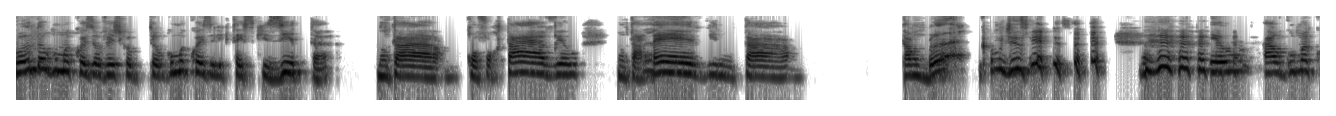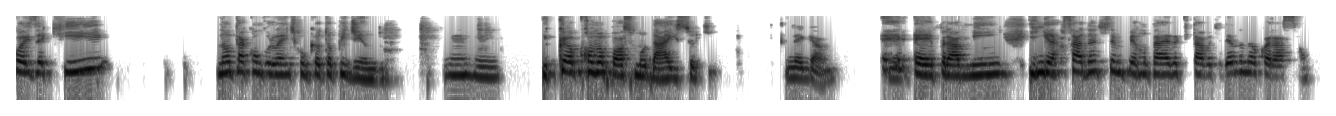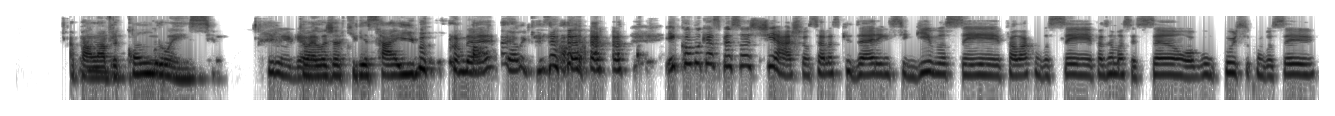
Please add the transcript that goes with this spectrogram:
Quando alguma coisa eu vejo que eu, tem alguma coisa ali que está esquisita, não está confortável, não está leve, não está tá um blá, como diz eles. eu alguma coisa aqui não está congruente com o que eu estou pedindo. Uhum. E como eu posso mudar isso aqui? Legal. É, é para mim, engraçado, antes de você me perguntar, era que estava aqui dentro do meu coração. A palavra uhum. congruência. Que legal. Então ela já queria sair, né? ela quis E como que as pessoas te acham? Se elas quiserem seguir você, falar com você, fazer uma sessão, algum curso com você?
